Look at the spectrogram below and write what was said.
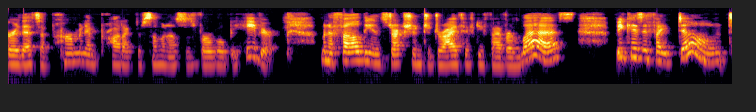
or that's a permanent product of someone else's verbal behavior. I'm going to follow the instruction to drive 55 or less because if I don't,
